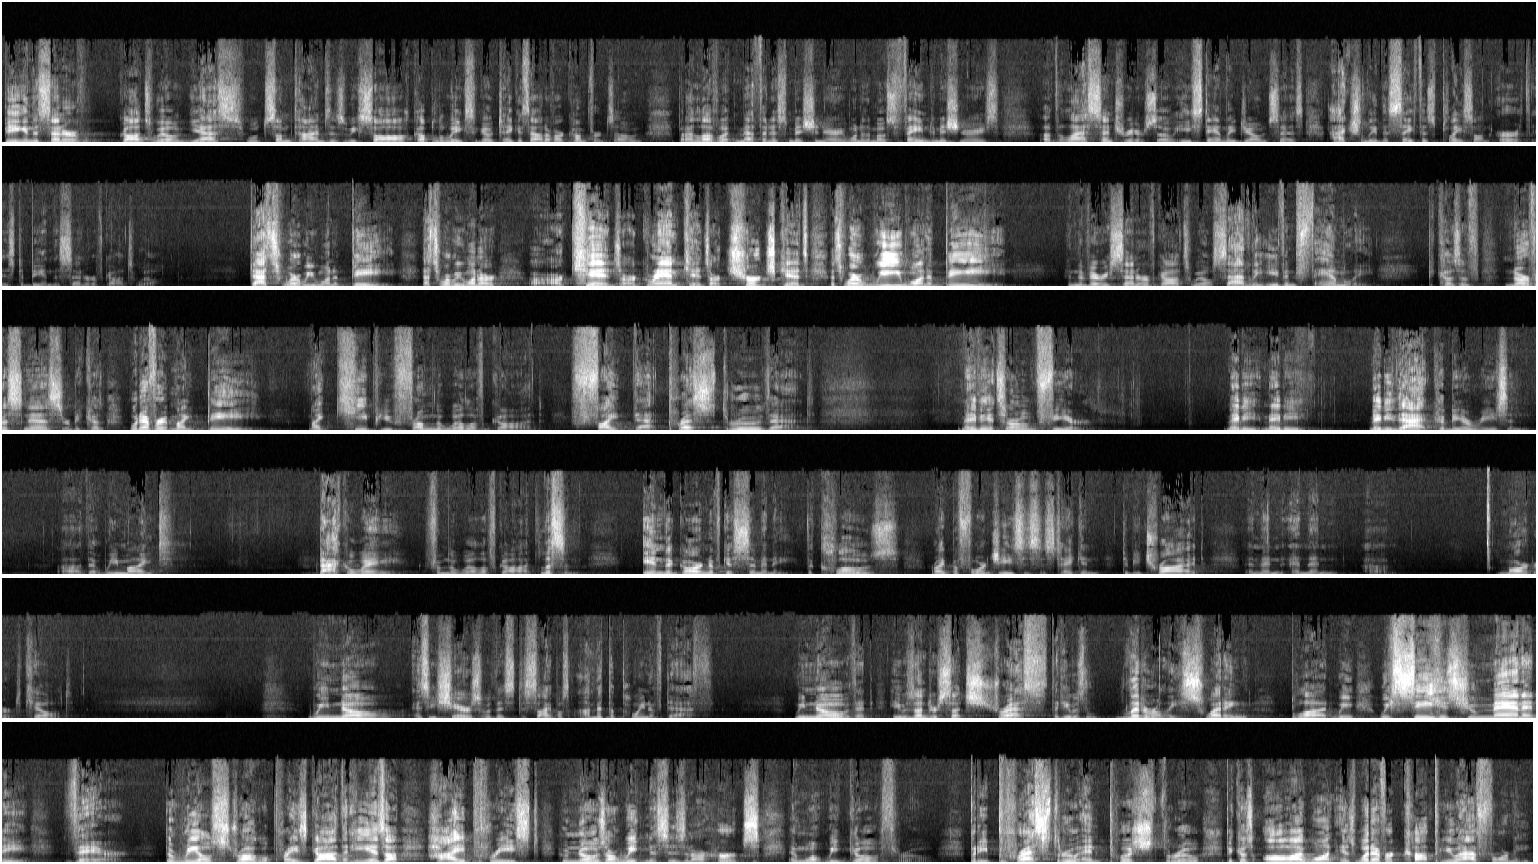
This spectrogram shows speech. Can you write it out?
Being in the center of God's will, yes, will sometimes, as we saw a couple of weeks ago, take us out of our comfort zone. But I love what Methodist missionary, one of the most famed missionaries of the last century or so, E. Stanley Jones says, actually, the safest place on earth is to be in the center of God's will. That's where we want to be. That's where we want our, our kids, our grandkids, our church kids. That's where we want to be in the very center of God's will. Sadly, even family, because of nervousness or because whatever it might be, might keep you from the will of God. Fight that, press through that. Maybe it's our own fear. Maybe, maybe, maybe that could be a reason uh, that we might back away from the will of God. Listen, in the Garden of Gethsemane, the close right before Jesus is taken to be tried and then, and then uh, martyred, killed. We know as he shares with his disciples, I'm at the point of death we know that he was under such stress that he was literally sweating blood. We, we see his humanity there. The real struggle, praise God, that he is a high priest who knows our weaknesses and our hurts and what we go through. But he pressed through and pushed through because all I want is whatever cup you have for me.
